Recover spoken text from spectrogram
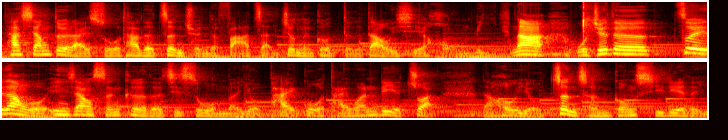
它相对来说它的政权的发展就能够得到一些红利。那我觉得。最让我印象深刻的，其实我们有拍过《台湾列传》，然后有郑成功系列的影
